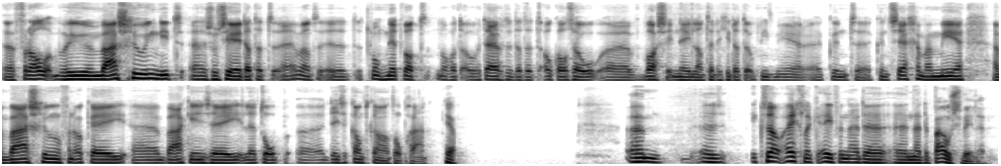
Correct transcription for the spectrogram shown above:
uh, vooral bij u een waarschuwing, niet uh, zozeer dat het, uh, want het klonk net wat, nog wat overtuigend dat het ook al zo was in Nederland en dat je dat ook niet meer kunt, kunt zeggen, maar meer een waarschuwing van oké, okay, baken in zee, let op, deze kant kan het opgaan. Ja. Um, ik zou eigenlijk even naar de, naar de pauze willen.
